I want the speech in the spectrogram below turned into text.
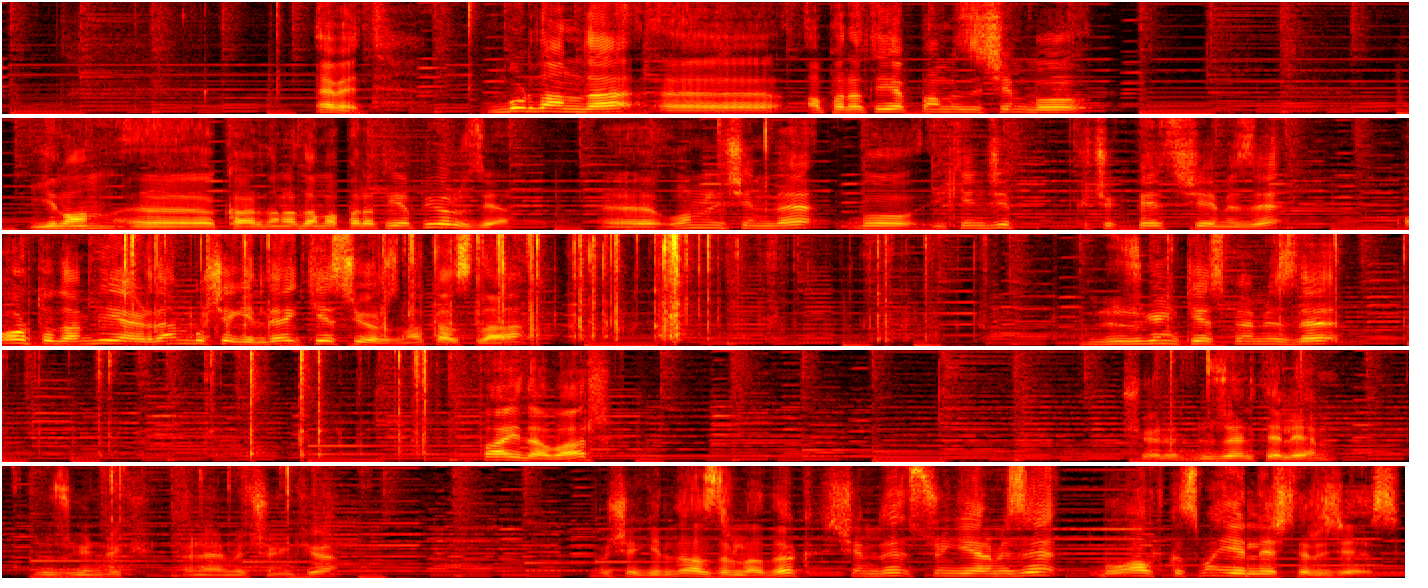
Evet. Buradan da e, aparatı yapmamız için bu yılan e, kardan adam aparatı yapıyoruz ya. E, onun için de bu ikinci küçük pet şişemizi ortadan bir yerden bu şekilde kesiyoruz makasla. Düzgün kesmemizde fayda var. Şöyle düzeltelim. Düzgünlük önemli çünkü. Bu şekilde hazırladık. Şimdi süngerimizi bu alt kısma yerleştireceğiz.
